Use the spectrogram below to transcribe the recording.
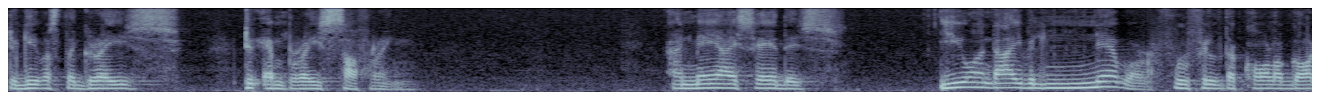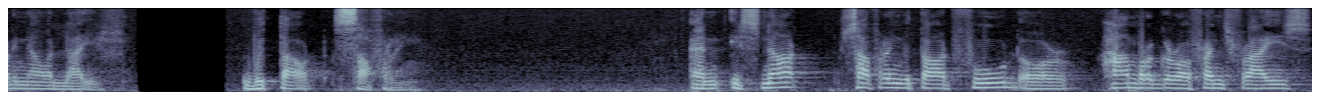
to give us the grace to embrace suffering. And may I say this you and I will never fulfill the call of God in our life without suffering. And it's not suffering without food or hamburger or french fries,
